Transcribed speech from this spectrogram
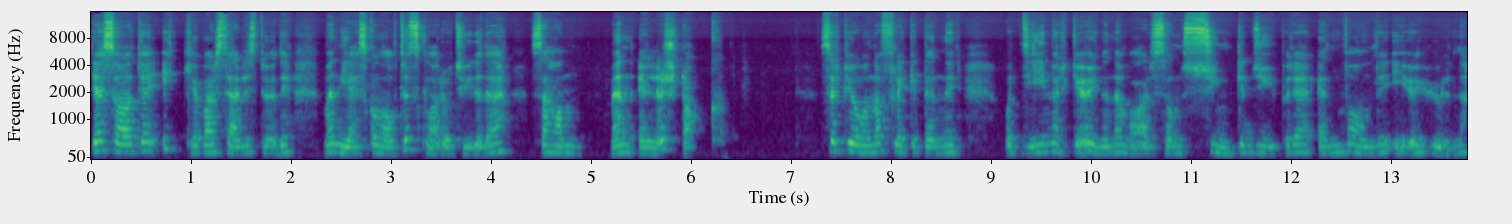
Jeg sa at jeg ikke var særlig stødig, men jeg skal alltids klare å tyde det, sa han, men ellers takk. Serpionov flekket tenner, og de mørke øynene var som synket dypere enn vanlig i øyehulene.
